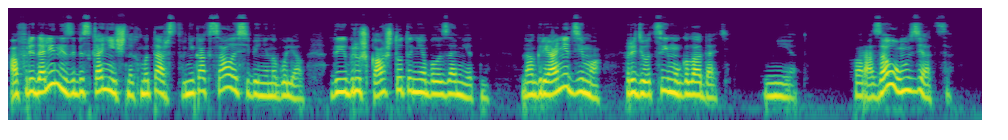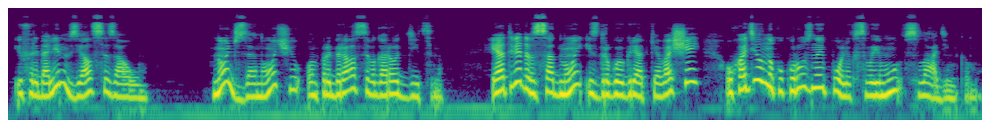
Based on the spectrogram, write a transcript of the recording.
а Фридолин из-за бесконечных мытарств никак сало себе не нагулял, да и брюшка что-то не было заметно. Нагрянет зима, придется ему голодать. Нет, пора за ум взяться. И Фридолин взялся за ум. Ночь за ночью он пробирался в огород Дицынов и, отведав с одной и с другой грядки овощей, уходил на кукурузное поле к своему сладенькому.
